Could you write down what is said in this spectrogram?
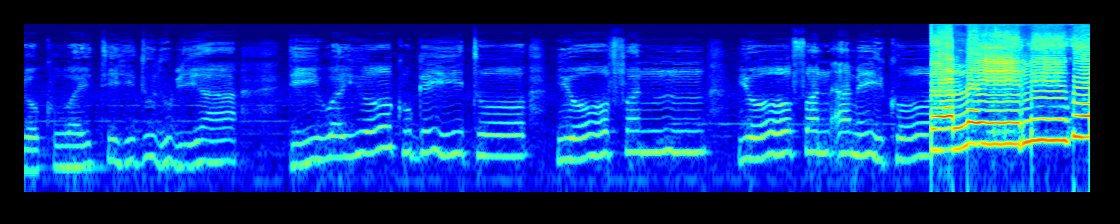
yo kuwaytihi dudubiya diiwayo ku geyto yoofan yoofan ameyko layligo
